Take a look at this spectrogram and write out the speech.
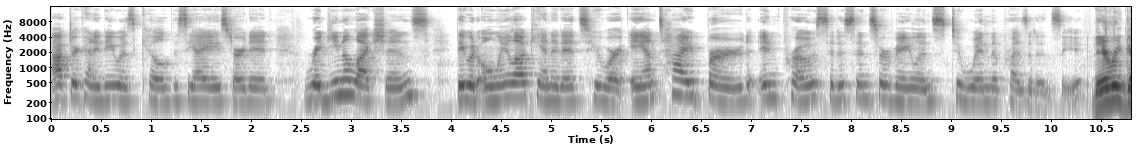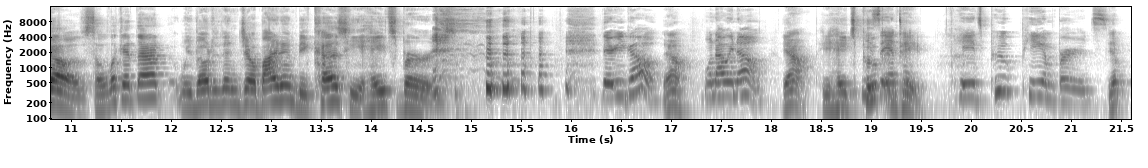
After Kennedy was killed, the CIA started rigging elections. They would only allow candidates who were anti bird and pro citizen surveillance to win the presidency. There we go. So look at that. We voted in Joe Biden because he hates birds. there you go. yeah, Well, now we know. yeah. He hates poop and pee. He hates poop, pee, and birds. Yep.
